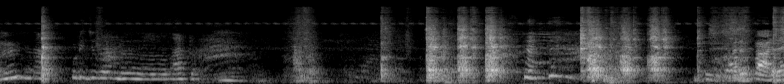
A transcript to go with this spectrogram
ம் பிடிச்சி கொண்டு ஆட்டும் அடுப்பாடு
